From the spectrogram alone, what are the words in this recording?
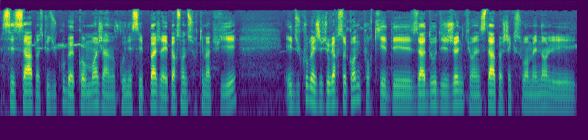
C'est ça, parce que du coup, ben, comme moi, je ne connaissais pas, j'avais personne sur qui m'appuyer. Et du coup, ben, j'ai ouvert ce compte pour qu'il y ait des ados, des jeunes qui ont Insta, parce que souvent maintenant, les...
